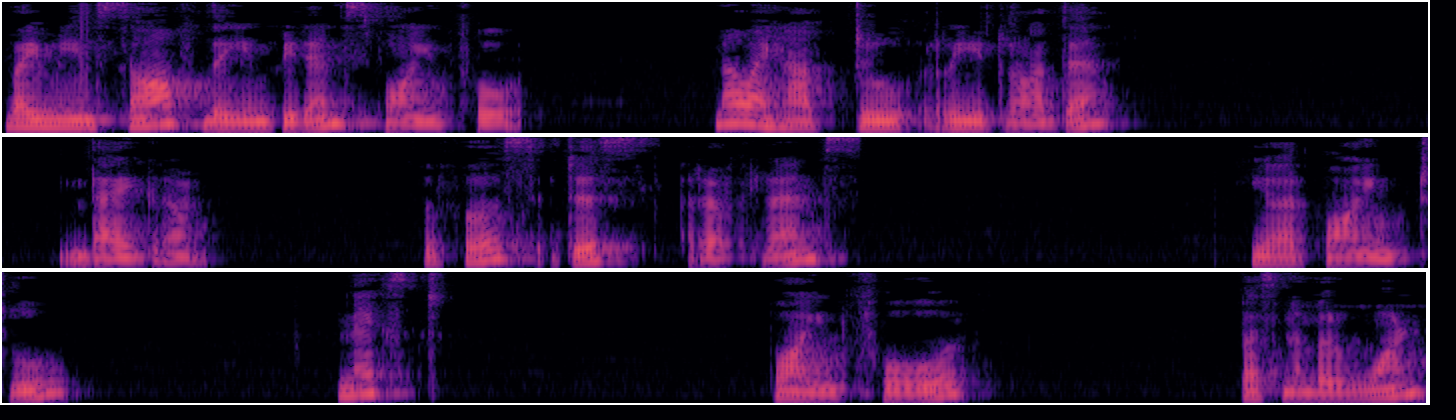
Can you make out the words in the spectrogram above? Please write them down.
by means of the impedance 0.4. Now I have to redraw the diagram. So first it is reference here 0.2 next 0.4 bus number 1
